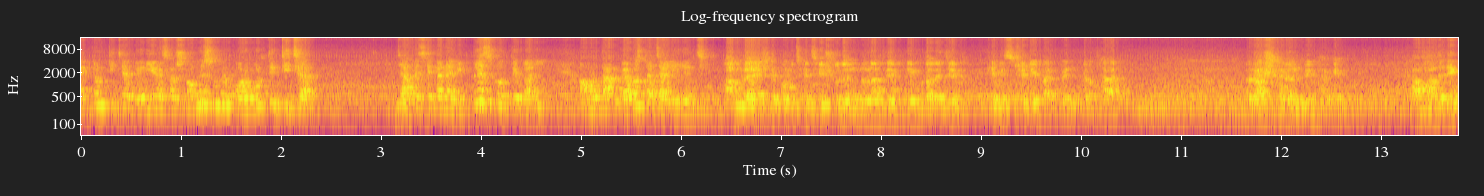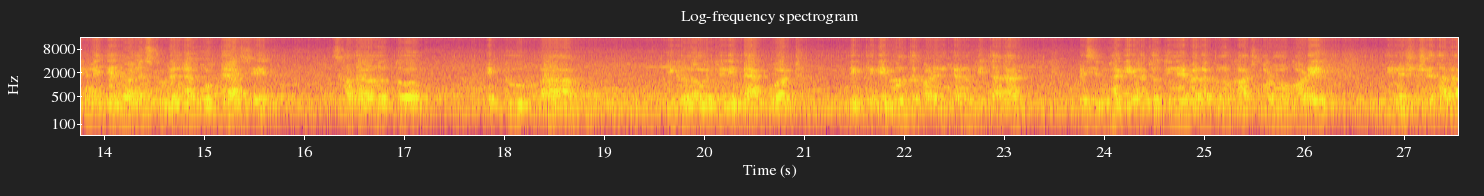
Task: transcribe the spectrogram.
একজন টিচার বেরিয়ে আসার সঙ্গে সঙ্গে পরবর্তী টিচার যাতে সেখানে রিপ্লেস করতে পারি আমরা তার ব্যবস্থা চালিয়ে যাচ্ছি। আমরা এসে পৌঁছেছি সুরেন্দ্রনাথ ইভিনিং কলেজের কেমিস্ট্রি ডিপার্টমেন্ট অর্থাৎ রসায়ন বিভাগে। আমাদের এখানে যে ধরনের স্টুডেন্টরা পড়তে আসে সাধারণত একটু ইকোনমিক্যালি ব্যাকওয়ার্ড দিক থেকেই বলতে পারেন কেন কি তারা বেশিরভাগই হয়তো দিনের বেলা কোনো কাজকর্ম করে, দিনের শেষে তারা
